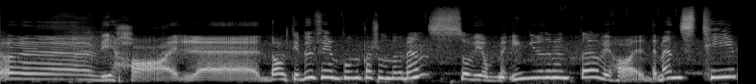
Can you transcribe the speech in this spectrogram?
øh, Vi har øh, dagtilbud for hjemmeboende personer med demens, og vi jobber med yngre demente. Vi har demensteam.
